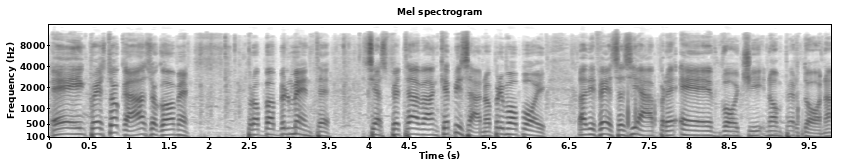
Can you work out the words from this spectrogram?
e in questo caso come probabilmente si aspettava anche Pisano, prima o poi la difesa si apre e Voci non perdona.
